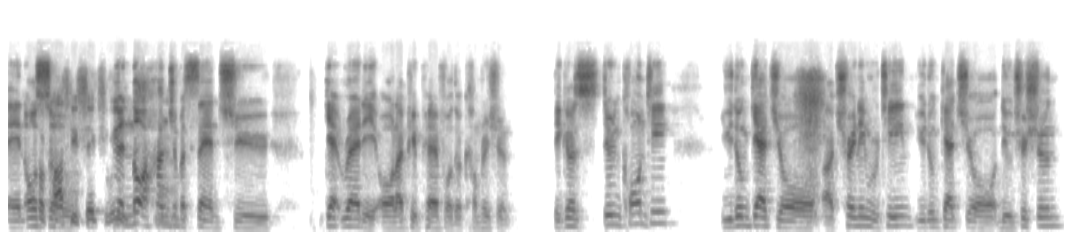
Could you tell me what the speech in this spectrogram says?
And also, you're not 100% yeah. to get ready or like prepare for the competition because during quarantine, you don't get your uh, training routine, you don't get your nutrition,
